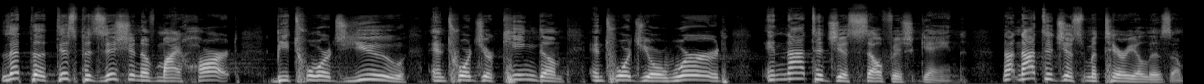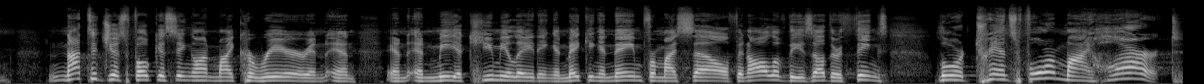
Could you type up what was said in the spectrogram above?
let the disposition of my heart be towards you and towards your kingdom and towards your word, and not to just selfish gain, not, not to just materialism, not to just focusing on my career and, and, and, and me accumulating and making a name for myself and all of these other things. Lord, transform my heart.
